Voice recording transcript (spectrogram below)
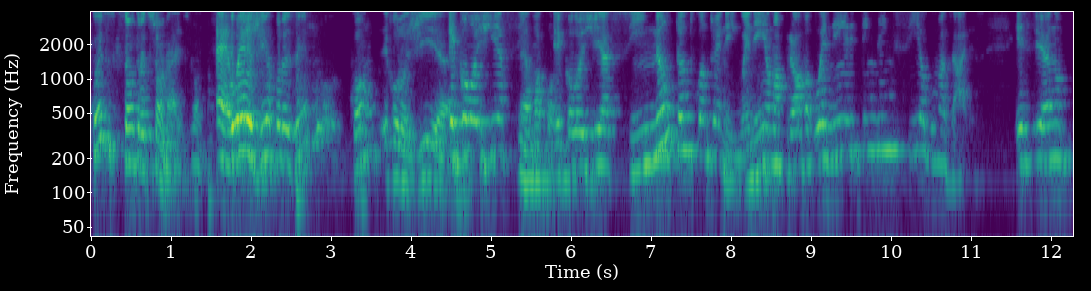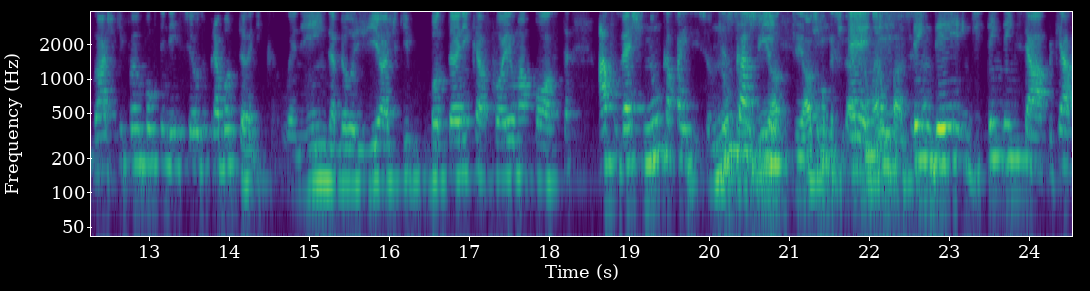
coisas que são tradicionais. Vamos. É, Ecologia, o... por exemplo. Como? Ecologia. Ecologia, sim. É uma aposta. Ecologia, sim. Não tanto quanto o Enem. O Enem é uma prova. O Enem ele tendencia algumas áreas. Esse ano, eu acho que foi um pouco tendencioso para botânica Enem da biologia, eu acho que botânica foi uma aposta. A FUVEST nunca faz isso. Eu nunca vi de, de alta complexidade, é, não é de, fácil, né? de tendenciar, porque a,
